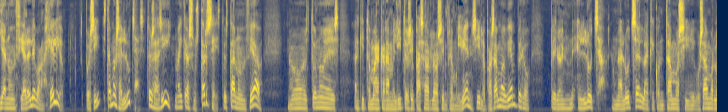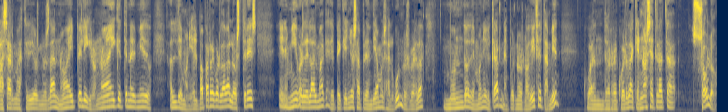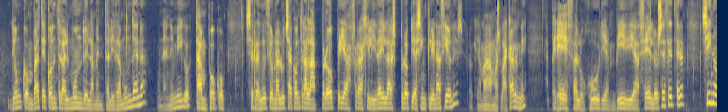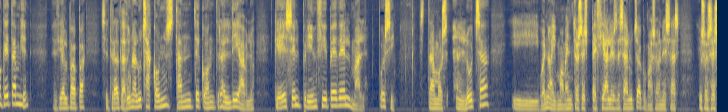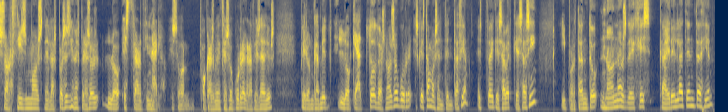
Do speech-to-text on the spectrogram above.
y anunciar el Evangelio. Pues sí, estamos en lucha, esto es así, no hay que asustarse, esto está anunciado. No, esto no es aquí tomar caramelitos y pasarlo siempre muy bien. Sí, lo pasamos bien, pero, pero en, en, lucha, en una lucha en la que contamos y usamos las armas que Dios nos da. No hay peligro, no hay que tener miedo al demonio. El Papa recordaba los tres enemigos del alma que de pequeños aprendíamos algunos, ¿verdad? Mundo, demonio y carne. Pues nos lo dice también cuando recuerda que no se trata solo de un combate contra el mundo y la mentalidad mundana, un enemigo, tampoco se reduce a una lucha contra la propia fragilidad y las propias inclinaciones, lo que llamábamos la carne, la pereza, lujuria, envidia, celos, etcétera, sino que también, decía el Papa, se trata de una lucha constante contra el diablo, que es el príncipe del mal. Pues sí, estamos en lucha y bueno, hay momentos especiales de esa lucha, como son esas, esos exorcismos de las posesiones, pero eso es lo extraordinario. Eso pocas veces ocurre, gracias a Dios. Pero en cambio, lo que a todos nos ocurre es que estamos en tentación. Esto hay que saber que es así. Y por tanto, no nos dejes caer en la tentación.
